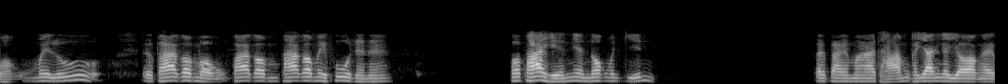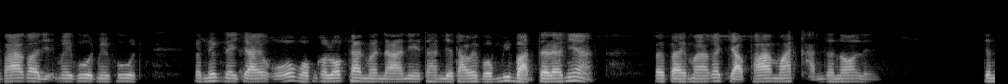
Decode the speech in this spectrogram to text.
บอกไม่รู้ เออพระก็บอกพระก็พระก็ไม่พูดนะนะเพราะพระเห็นเนี่ยนกมันกิน ไปไปมาถามขยันขยองไงพระก็ไม่พูดไม่พูด ก็นึกในใจโหผมเคารพท่านมานานนี่ท่านจะทำให้ผมวิบัติแต่แล้วเนี่ย ไปไปมาก็จับพามัดขันซะนอนเลย จน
